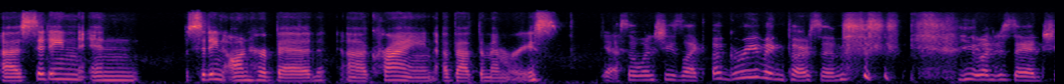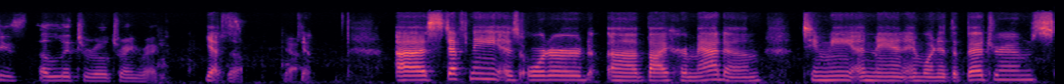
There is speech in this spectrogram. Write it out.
uh, sitting in sitting on her bed, uh, crying about the memories. yeah so when she's like a grieving person you understand she's a literal train wreck Yes. So, yeah. Uh, Stephanie is ordered uh, by her madam to meet a man in one of the bedrooms.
